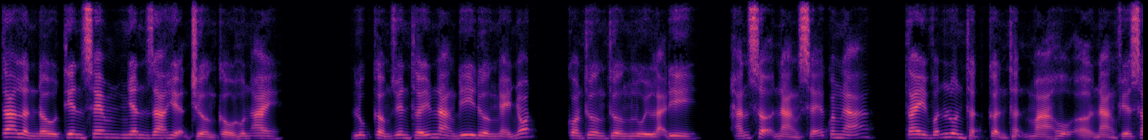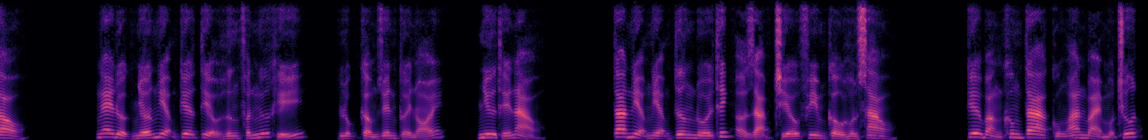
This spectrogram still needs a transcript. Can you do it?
Ta lần đầu tiên xem nhân ra hiện trường cầu hôn ai. Lục Cẩm Duyên thấy nàng đi đường nhảy nhót, còn thường thường lùi lại đi, hắn sợ nàng sẽ quăng ngã, tay vẫn luôn thật cẩn thận mà hộ ở nàng phía sau. Nghe được nhớ niệm kia tiểu hưng phấn ngữ khí, Lục Cẩm Duyên cười nói, như thế nào? Ta niệm niệm tương đối thích ở dạp chiếu phim cầu hôn sao. kia bằng không ta cũng an bài một chút.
